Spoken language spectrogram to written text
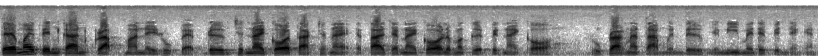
แต่ไม่เป็นการกลับมาในรูปแบบเดิม เช่นนายกตากจากนายตายจากนายกแล้วมาเกิดเป็นนายกรูปร่างหน้าตาเหมือนเดิม อย่างนี้ไม่ได้เป็นอย่างนั้น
